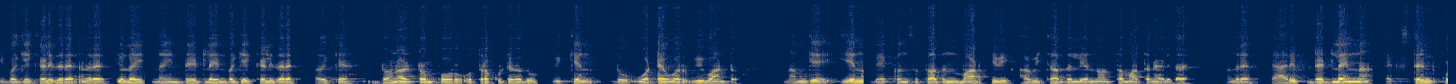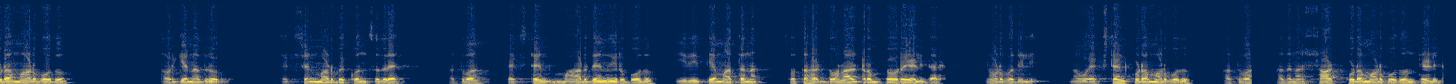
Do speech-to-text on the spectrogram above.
ಈ ಬಗ್ಗೆ ಕೇಳಿದರೆ ಅಂದ್ರೆ ಜುಲೈ ನೈನ್ ಡೆಡ್ ಲೈನ್ ಬಗ್ಗೆ ಕೇಳಿದರೆ ಅದಕ್ಕೆ ಡೊನಾಲ್ಡ್ ಟ್ರಂಪ್ ಅವರು ಉತ್ತರ ಕೊಟ್ಟಿರೋದು we can do whatever we want ನಮ್ಗೆ ಏನ್ ಬೇಕು ಅನ್ಸುತ್ತೋ ಅದನ್ನ ಮಾಡ್ತೀವಿ ಆ ವಿಚಾರದಲ್ಲಿ ಅನ್ನುವಂತ ಮಾತನ್ನ ಹೇಳಿದ್ದಾರೆ. ಅಂದ್ರೆ ಟ್ಯಾರಿಫ್ ಡೆಡ್ ಲೈನ್ನ ಎಕ್ಸ್ಟೆಂಡ್ ಕೂಡ ಮಾಡಬಹುದು ಅವ್ರಿಗೇನಾದ್ರೂ ಎಕ್ಸ್ಟೆಂಡ್ ಮಾಡ್ಬೇಕು ಅನ್ಸಿದ್ರೆ ಅಥವಾ ಎಕ್ಸ್ಟೆಂಡ್ ಮಾಡದೇನು ಇರಬಹುದು ಈ ರೀತಿಯ ಮಾತನ್ನ ಸ್ವತಃ ಡೊನಾಲ್ಡ್ ಟ್ರಂಪ್ ಅವರೇ ಹೇಳಿದ್ದಾರೆ. ನೋಡಬಹುದು ಇಲ್ಲಿ. ನಾವು ಎಕ್ಸ್ಟೆಂಡ್ ಕೂಡ ಮಾಡಬಹುದು ಅಥವಾ ಅದನ್ನ ಶಾರ್ಟ್ ಕೂಡ ಮಾಡಬಹುದು ಅಂತ ಹೇಳಿದ್ರು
